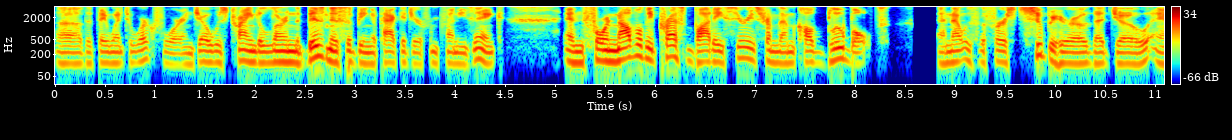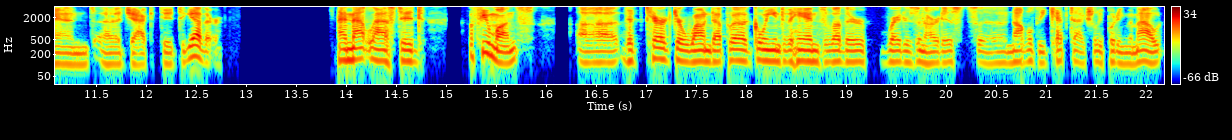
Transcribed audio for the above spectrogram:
Uh, that they went to work for. And Joe was trying to learn the business of being a packager from Funnies Inc. And for Novelty Press, bought a series from them called Blue Bolt. And that was the first superhero that Joe and uh, Jack did together. And that lasted a few months. Uh, the character wound up uh, going into the hands of other writers and artists. Uh, Novelty kept actually putting them out,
